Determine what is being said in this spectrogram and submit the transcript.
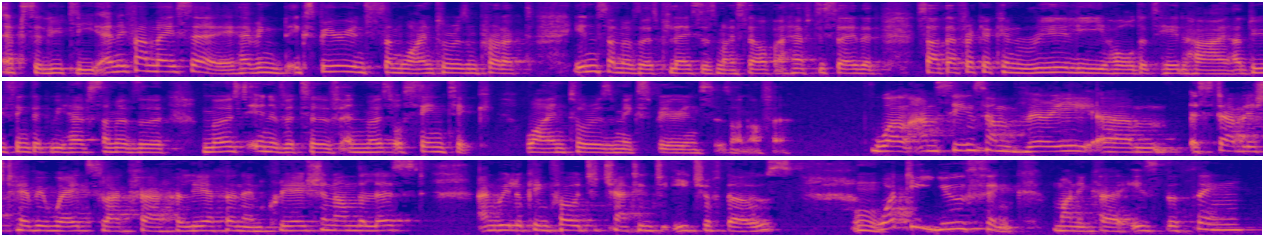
Absolutely. And if I may say, having experienced some wine tourism product in some of those places myself, I have to say that South Africa can really hold its head high. I do think that we have some of the most innovative and most authentic wine tourism experiences on offer. Well, I'm seeing some very um, established heavyweights like Vergelegen and Creation on the list, and we're looking forward to chatting to each of those. Mm. What do you think, Monica, is the thing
